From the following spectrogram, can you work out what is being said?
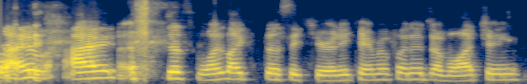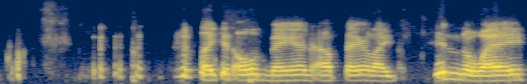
I, I just want like the security camera footage of watching like an old man up there like hidden away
